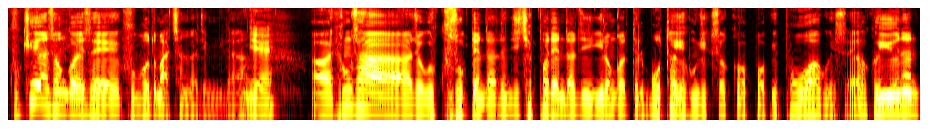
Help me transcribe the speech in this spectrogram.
국회의원 선거에서의 후보도 마찬가지입니다. 예. 어, 형사적으로 구속된다든지 체포된다든지 이런 것들을 못하게 공직선거법이 보호하고 있어요. 그 이유는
